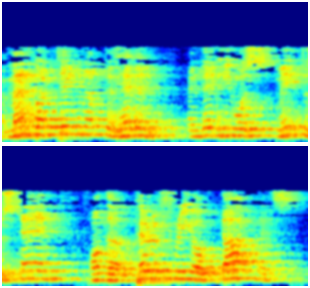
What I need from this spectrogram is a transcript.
A man got taken up to heaven and then he was made to stand on the periphery of darkness.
